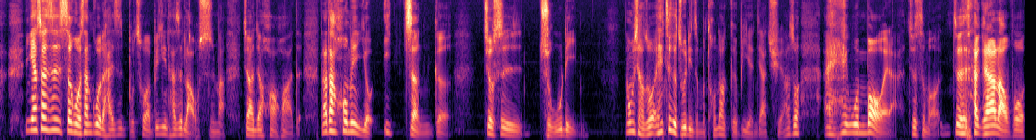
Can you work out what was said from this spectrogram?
应该算是生活上过得还是不错。毕竟他是老师嘛，教人家画画的。那他后面有一整个就是竹林。那我想说，哎，这个竹林怎么通到隔壁人家去？他说，哎，嘿，one boy 啦，就什么，就是他跟他老婆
